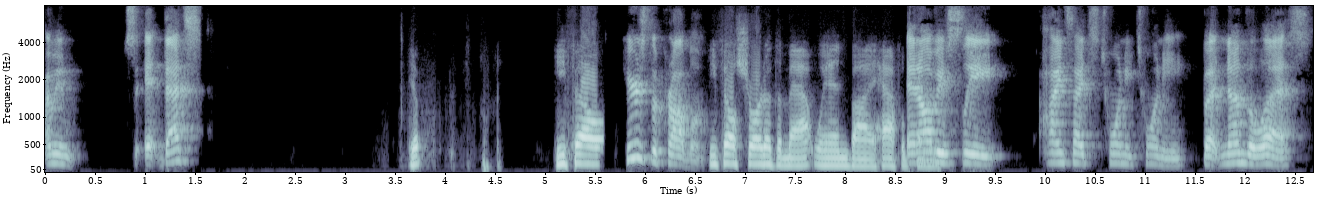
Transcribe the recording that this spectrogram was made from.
I mean, it, that's Yep. He fell. here's the problem. He fell short of the Matt win by half a point. and obviously hindsight's 2020 but nonetheless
